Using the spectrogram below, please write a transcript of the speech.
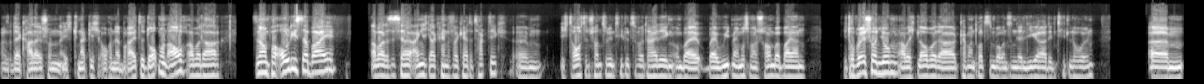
Also der Kader ist schon echt knackig, auch in der Breite. Dortmund auch, aber da sind auch ein paar Oldies dabei, aber das ist ja eigentlich gar keine verkehrte Taktik. Ähm, ich traue es den schon zu den Titel zu verteidigen und bei, bei Weedman muss man schauen bei Bayern. Die Truppe ist schon jung, aber ich glaube, da kann man trotzdem bei uns in der Liga den Titel holen. Ähm,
